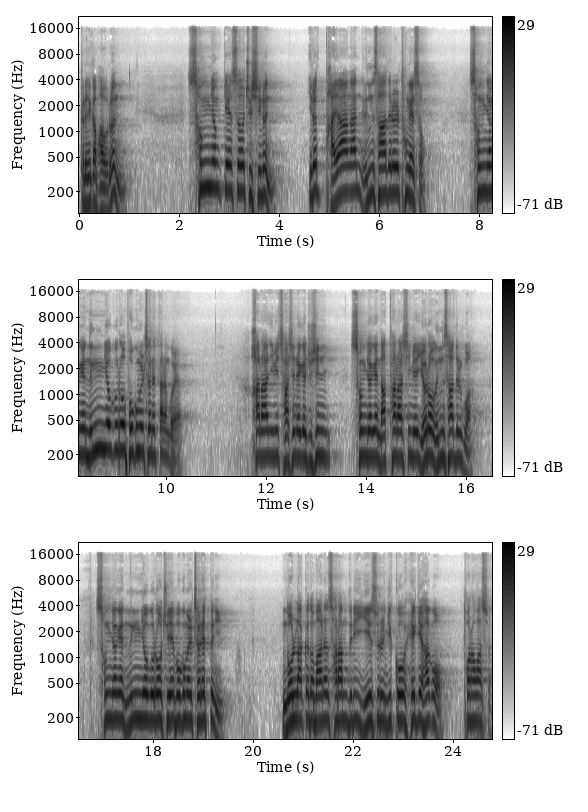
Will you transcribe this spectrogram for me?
그러니까 바울은 성령께서 주시는 이런 다양한 은사들을 통해서 성령의 능력으로 복음을 전했다는 거예요. 하나님이 자신에게 주신 성령의 나타나심의 여러 은사들과 성령의 능력으로 주의 복음을 전했더니 놀랍게도 많은 사람들이 예수를 믿고 회개하고 돌아왔어요.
